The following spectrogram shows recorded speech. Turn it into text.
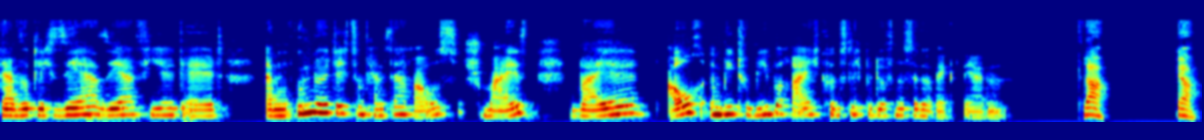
da wirklich sehr, sehr viel Geld ähm, unnötig zum Fenster rausschmeißt, weil auch im B2B-Bereich künstlich Bedürfnisse geweckt werden. Klar, ja.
